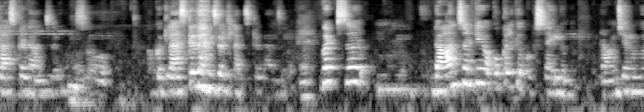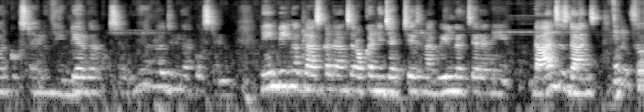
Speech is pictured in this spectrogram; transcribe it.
classical dancer. So ఒక classical dancer classical dancer. But sir dance అంటే ఒక్కొక్కరికి ఒక్కొక్క స్టైల్ ఉంది. రామ్ చరణ్ గారికి ఒక స్టైల్ ఉంది ఎన్టీఆర్ గారికి ఒక స్టైల్ ఉంది అల్లు అర్జున్ గారికి ఒక స్టైల్ ఉంది. నేను బీయింగ్ క్లాసికల్ డాన్సర్ ఒకరిని జడ్జ్ చేసి నాకు వీళ్ళు నచ్చారని dance is dance so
